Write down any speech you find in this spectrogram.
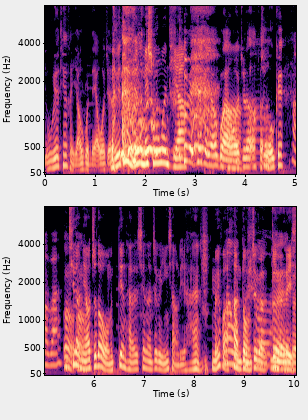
五月天很摇滚的呀，我觉得五。月天我觉得没什么问题啊 五。月天很摇滚，啊我觉得很 OK。好吧，嗯 Tina，嗯你要知道，我们电台的现在这个影响力还没法撼动这个音乐类，型。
